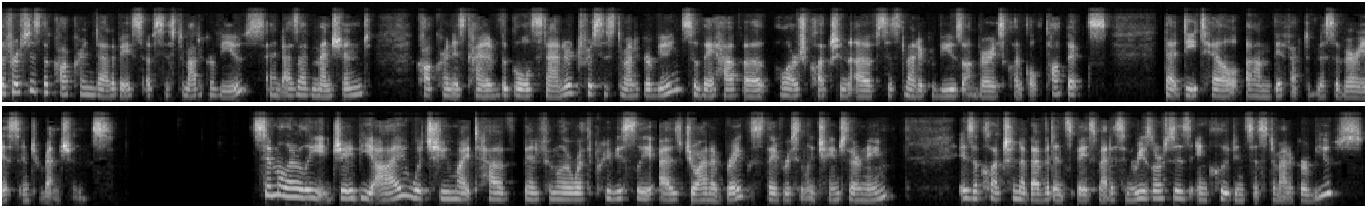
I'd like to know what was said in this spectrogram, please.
The first is the Cochrane database of systematic reviews. And as I've mentioned, Cochrane is kind of the gold standard for systematic reviewing. So they have a, a large collection of systematic reviews on various clinical topics that detail um, the effectiveness of various interventions. Similarly, JBI, which you might have been familiar with previously as Joanna Briggs, they've recently changed their name, is a collection of evidence-based medicine resources, including systematic reviews.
